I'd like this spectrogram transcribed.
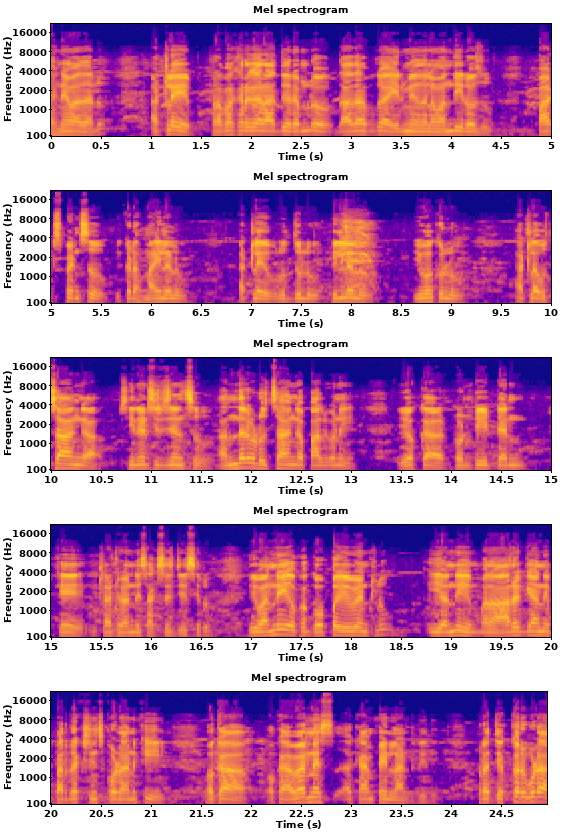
ధన్యవాదాలు. అట్లే ప్రభాకర్ గారి ఆధ్వర్యంలో దాదాపుగా ఎనిమిది వందల మంది ఈరోజు పార్టిసిపెంట్స్ ఇక్కడ మహిళలు అట్లే వృద్ధులు పిల్లలు యువకులు అట్లా ఉత్సాహంగా సీనియర్ సిటిజన్స్ అందరూ కూడా ఉత్సాహంగా పాల్గొని ఈ యొక్క ట్వంటీ టెన్ కే ఇట్లాంటివన్నీ సక్సెస్ చేశారు ఇవన్నీ ఒక గొప్ప ఈవెంట్లు. ఇవన్నీ మన ఆరోగ్యాన్ని పరిరక్షించుకోవడానికి ఒక ఒక అవేర్నెస్ క్యాంపెయిన్ లాంటిది ఇది. ప్రతి ఒక్కరు కూడా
